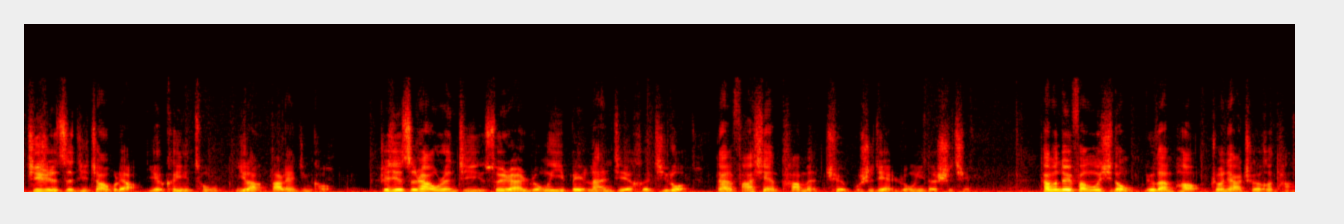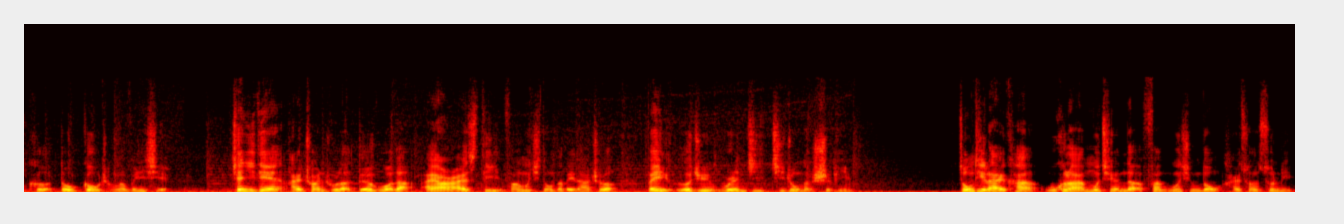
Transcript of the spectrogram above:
即使自己造不了，也可以从伊朗大量进口。这些自杀无人机虽然容易被拦截和击落，但发现它们却不是件容易的事情。他们对防空系统、榴弹炮、装甲车和坦克都构成了威胁。前几天还传出了德国的 IRST 防空系统的雷达车被俄军无人机击中的视频。总体来看，乌克兰目前的反攻行动还算顺利。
